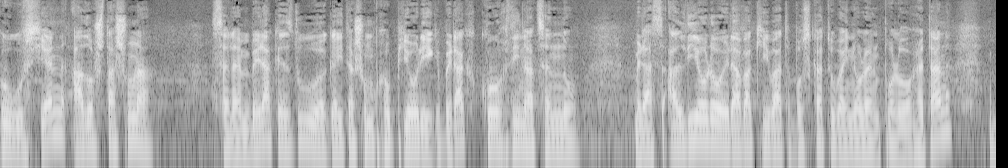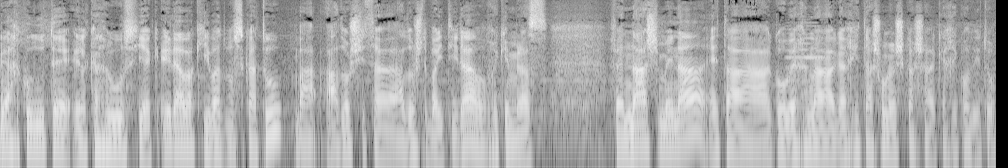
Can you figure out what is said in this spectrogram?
guzien adostasuna. Zeren berak ez du gaitasun propiorik, berak koordinatzen du. Beraz, aldi oro erabaki bat bozkatu baino lehen polo horretan, beharko dute elkar guziek erabaki bat bozkatu, ba, ados, ados baitira, horrekin beraz, nasmena eta goberna garritasun eskasak erriko ditu.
